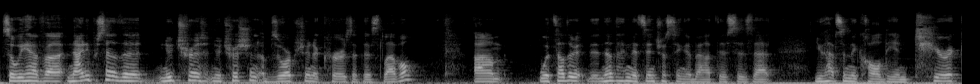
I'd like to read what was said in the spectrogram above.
so we have uh, 90% of the nutri- nutrition absorption occurs at this level. Um, what's other another thing that's interesting about this is that you have something called the enteric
